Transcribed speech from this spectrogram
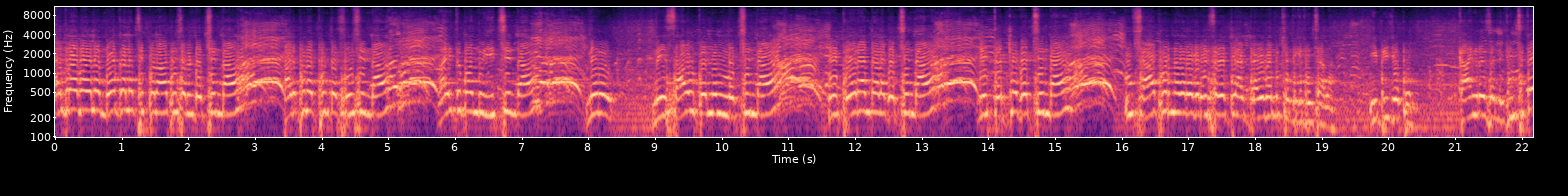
హైదరాబాద్లో మోకాళ్ళ చిప్పల ఆఫీసర్ ఉంటే వచ్చిందా కడుపు నొప్పి ఉంటే చూసిందా? రైతు బంధు ఇచ్చిందా? మీరు మీ సాగు పెళ్ళిళ్ళు వచ్చిందా మీ పేరంటాలకు వచ్చిందా? మీ తొట్లకు వచ్చిందా? ఈ షాపూర్ నగర్ దగ్గర ఇడిసబెట్టి ఆ డ్రైవర్ని కిందికి దించాలా? ఈ బీజేపీ కాంగ్రెస్ అని దించితే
